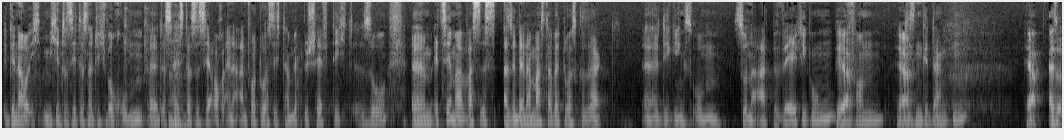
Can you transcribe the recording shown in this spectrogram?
genau, ich, mich interessiert das natürlich, warum. Äh, das heißt, mhm. das ist ja auch eine Antwort, du hast dich damit beschäftigt so. Ähm, erzähl mal, was ist, also in deiner Masterarbeit, du hast gesagt, äh, dir ging es um so eine Art Bewältigung ja. von ja. diesen Gedanken. Ja, also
